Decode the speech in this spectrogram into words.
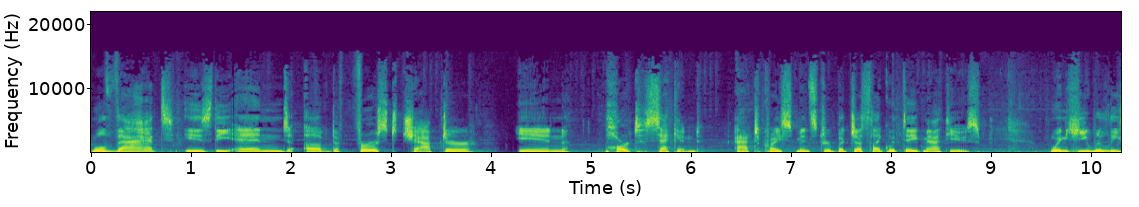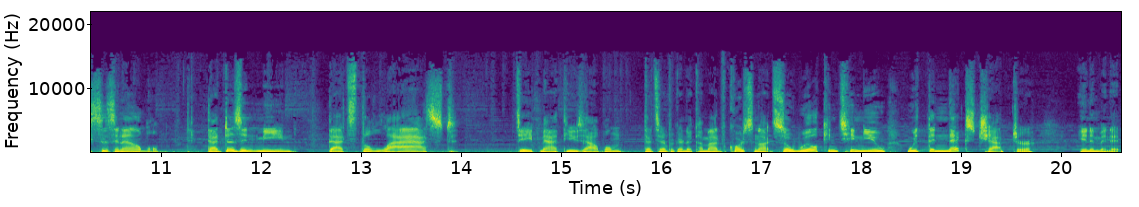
Well, that is the end of the first chapter in part second at Christminster. But just like with Dave Matthews, when he releases an album, that doesn't mean that's the last Dave Matthews album that's ever going to come out. Of course not. So we'll continue with the next chapter in a minute.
